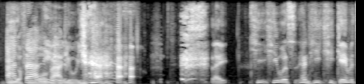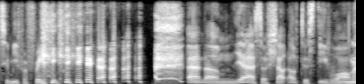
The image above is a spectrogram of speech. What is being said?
be Add of value. more value. Yeah, like he he was and he he gave it to me for free. and um yeah, so shout out to Steve Wong.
